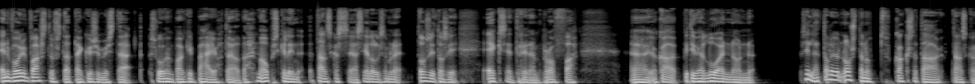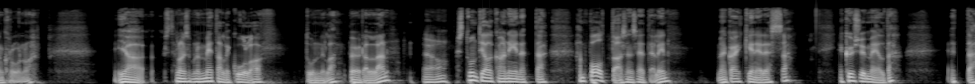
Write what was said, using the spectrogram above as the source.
En voi vastustaa tätä kysymystä Suomen Pankin pääjohtajalta. Mä opiskelin Tanskassa ja siellä oli semmoinen tosi tosi eksentrinen proffa, joka piti yhden luennon sillä, että oli nostanut 200 Tanskan kruunua. Ja sitten oli semmoinen metallikuulo tunnilla pöydällään. Joo. Sitten tunti alkaa niin, että hän polttaa sen setelin meidän kaikkien edessä ja kysyy meiltä, että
